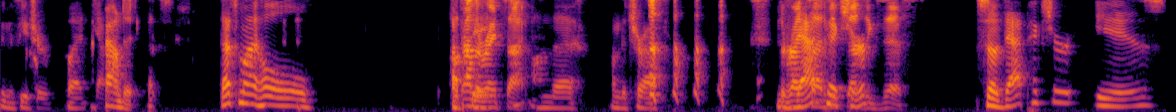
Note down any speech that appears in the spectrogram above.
in the future. But yeah, Found it. that's that's my whole. I found the right side. on the on the truck. The right That side picture- does exist. So that picture is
